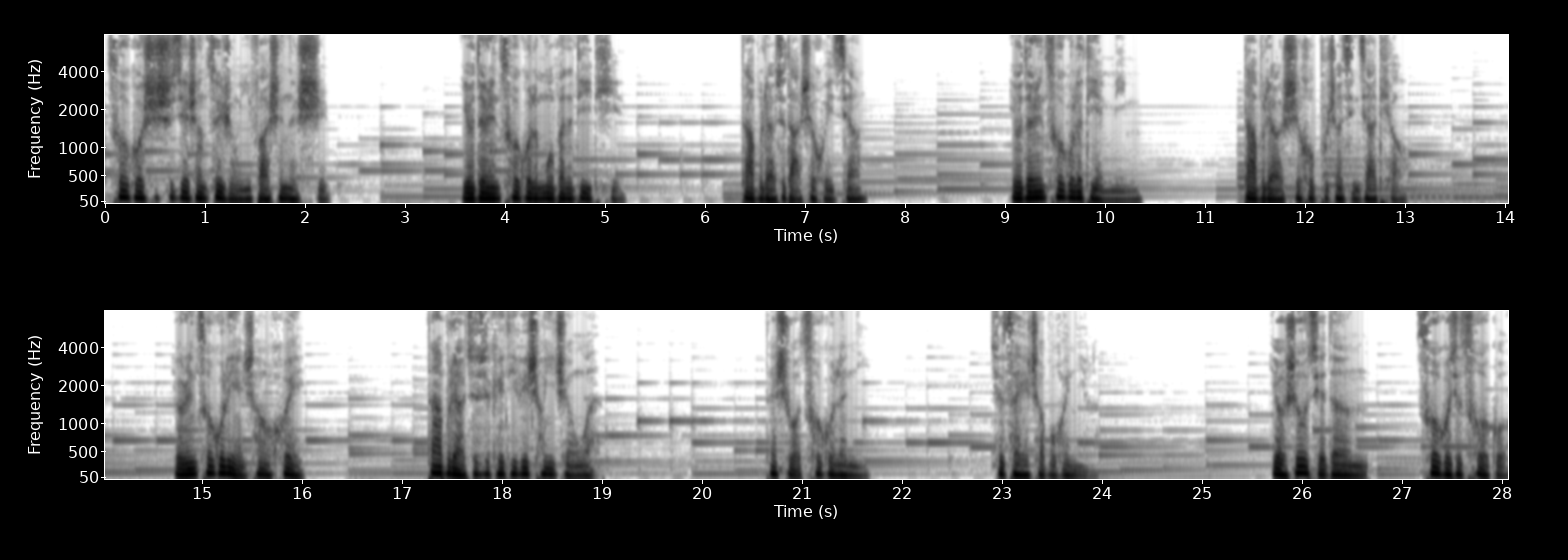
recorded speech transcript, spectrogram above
错过是世界上最容易发生的事。有的人错过了末班的地铁。大不了就打车回家。有的人错过了点名，大不了事后补上请假条。有人错过了演唱会，大不了就去 KTV 唱一整晚。但是我错过了你，就再也找不回你了。有时候觉得，错过就错过，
